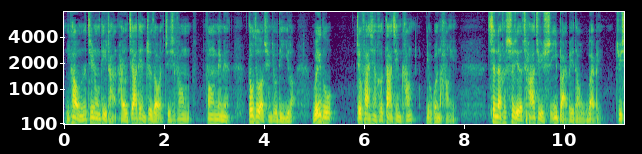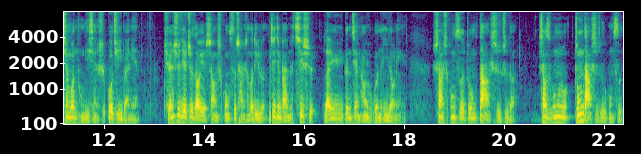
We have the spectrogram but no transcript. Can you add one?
你看我们的金融、地产，还有家电制造这些方方方面面都做到全球第一了，唯独就发现和大健康有关的行业，现在和世界的差距是一百倍到五百倍。据相关统计显示，过去一百年，全世界制造业上市公司产生的利润接近百分之七十来源于跟健康有关的医疗领域。上市公司中大市值的，上市公司中中大市值的公司，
